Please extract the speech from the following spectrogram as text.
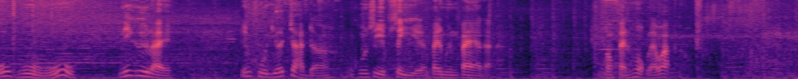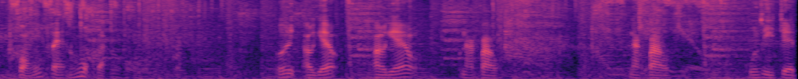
โอ้โห นี่คืออะไรนี่คูณเยอะจัดเหรอคูณสี่สี่เป็นหมื่นแปดอะสองแสนหกแล้วอะสองแสนหกอะเฮ้ย เอาแย้ว เอาแย้ว หนักเปล่า หนักเปล่าคูณสี่เจ็ด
